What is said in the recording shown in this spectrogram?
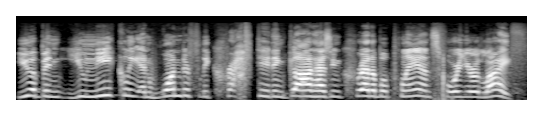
You have been uniquely and wonderfully crafted, and God has incredible plans for your life.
